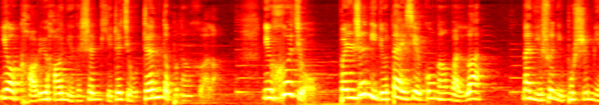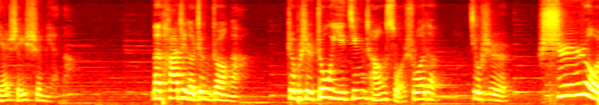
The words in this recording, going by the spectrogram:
要考虑好你的身体，这酒真的不能喝了。你喝酒本身你就代谢功能紊乱，那你说你不失眠谁失眠呢？那他这个症状啊。这不是中医经常所说的，就是湿热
